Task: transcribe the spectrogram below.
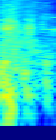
you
